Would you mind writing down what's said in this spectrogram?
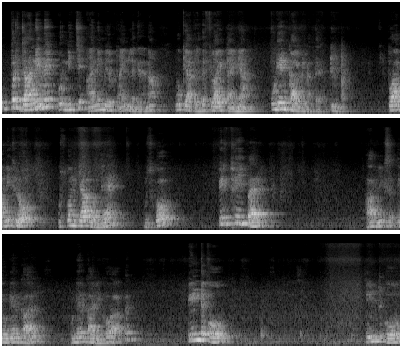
ऊपर जाने में और नीचे आने में जो टाइम लग रहा है ना, वो क्या कहलाता है? फ़्लाइट टाइम या उड़ियन काल कहलाता है। तो आप लिख लो, उसको हम क्या बोलते हैं? उसको पृथ्वी पर आप लिख सकते हो उड्डयन काल। उड्डयन काल लिखो आप। पिंड को पिंड को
